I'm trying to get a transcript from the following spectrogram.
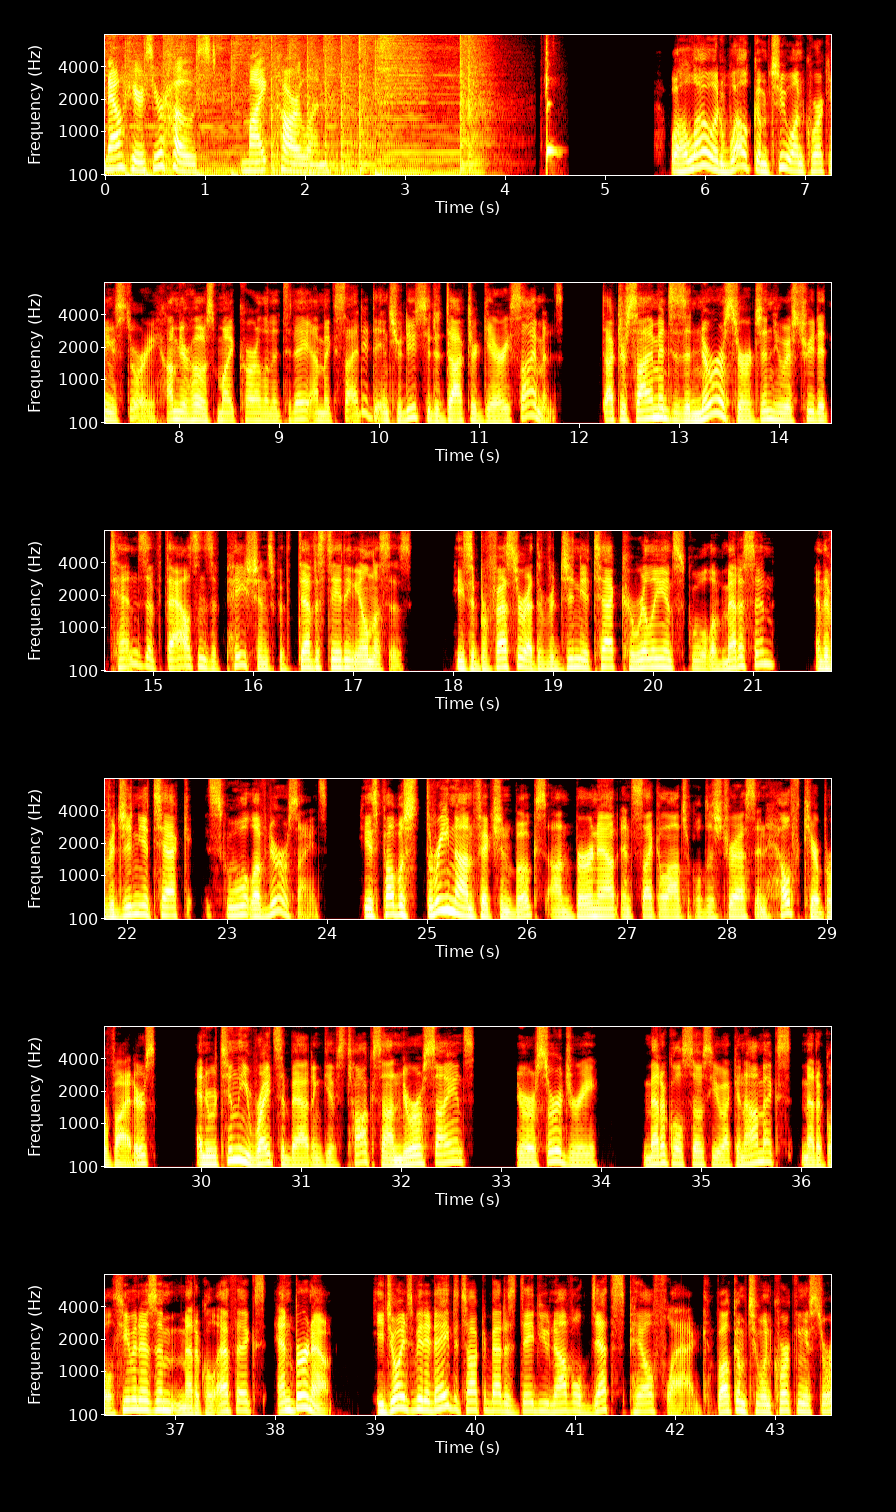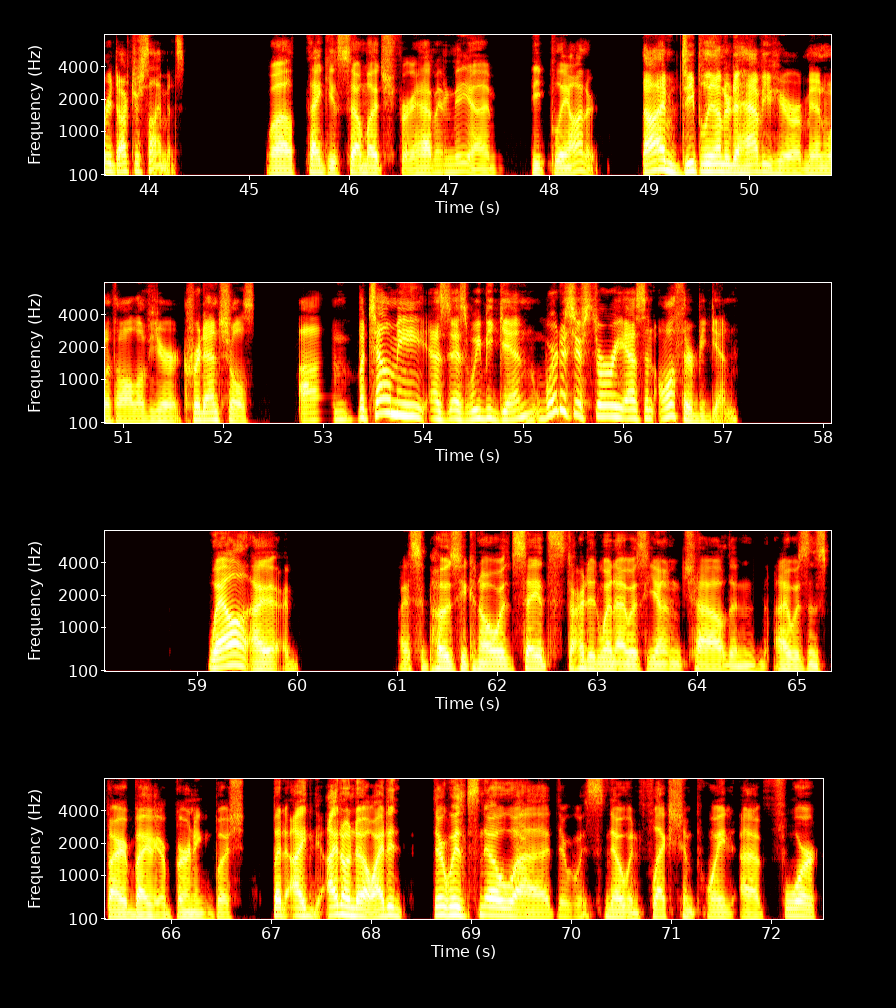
Now, here's your host, Mike Carlin. Well, hello and welcome to Uncorking a Story. I'm your host, Mike Carlin, and today I'm excited to introduce you to Dr. Gary Simonds. Dr. Simonds is a neurosurgeon who has treated tens of thousands of patients with devastating illnesses. He's a professor at the Virginia Tech Carilion School of Medicine and the Virginia Tech School of Neuroscience. He has published three nonfiction books on burnout and psychological distress in healthcare providers, and routinely writes about and gives talks on neuroscience, neurosurgery, medical socioeconomics, medical humanism, medical ethics, and burnout. He joins me today to talk about his debut novel, Death's Pale Flag. Welcome to Uncorking a Story, Dr. Simonds. Well, thank you so much for having me. I'm deeply honored. I'm deeply honored to have you here, man, with all of your credentials. Um, but tell me, as as we begin, where does your story as an author begin? Well, I I suppose you can always say it started when I was a young child and I was inspired by a burning bush. But I I don't know. I didn't there was no uh there was no inflection point uh for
